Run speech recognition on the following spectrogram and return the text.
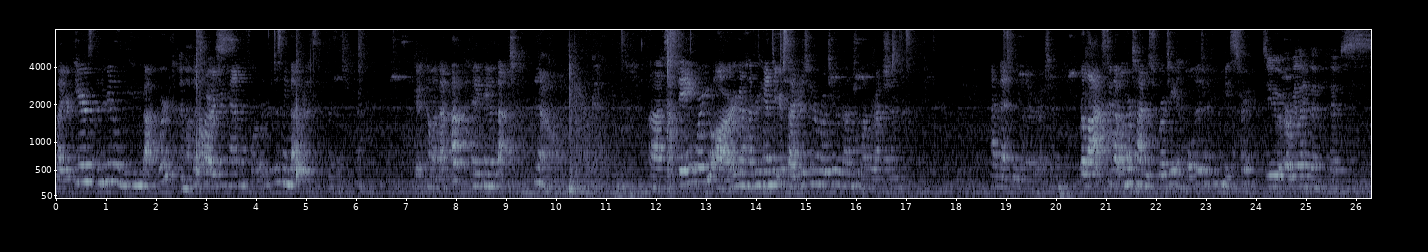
by your ears and you're gonna lean backward And let the as far as you can forward. Just lean backwards. as much as you can. Good. Come on back up. Any pain with that? No. Uh, staying where you are, you're gonna have your hands at your side. You're just gonna rotate around to one direction and then to the other direction. Relax. Do that one more time. Just rotate and hold it. Try to keep your knees straight. Do are we letting the hips?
